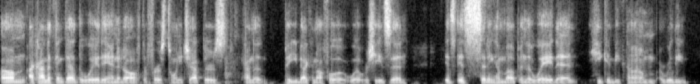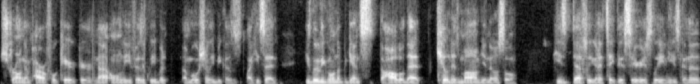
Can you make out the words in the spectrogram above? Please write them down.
Um, I kind of think that the way they ended off the first 20 chapters kind of piggybacking off of what Rashid said, it's it's setting him up in a way that he can become a really strong and powerful character, not only physically but emotionally, because like he said, he's literally going up against the hollow that killed his mom, you know. So he's definitely gonna take this seriously and he's gonna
